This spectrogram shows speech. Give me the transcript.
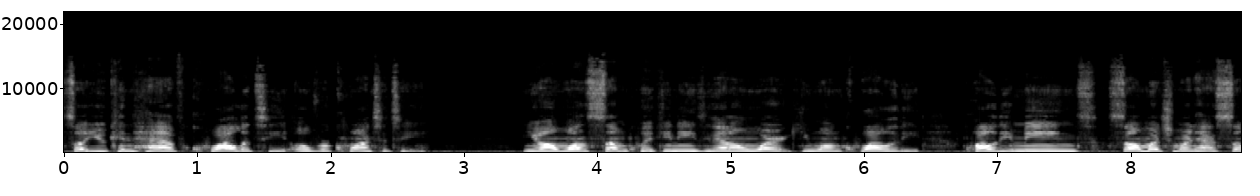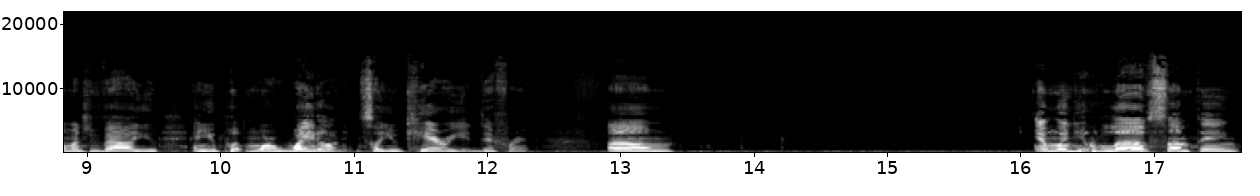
so you can have quality over quantity you don't want something quick and easy. That don't work. You want quality. Quality means so much more and has so much value and you put more weight on it. So you carry it different. Um and when you love something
